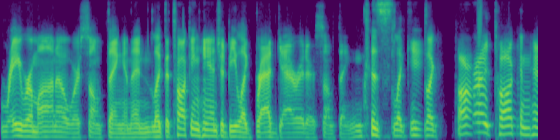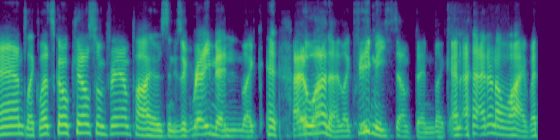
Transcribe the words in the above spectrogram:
Ray Romano or something, and then like the talking hand should be like Brad Garrett or something, because like he's like. All right, talking hand, like let's go kill some vampires, and he's like Raymond, like I don't wanna, like feed me something, like, and I, I don't know why, but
